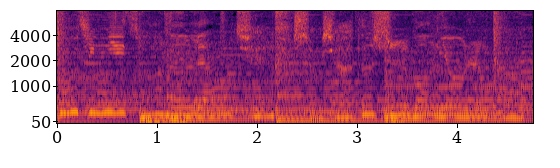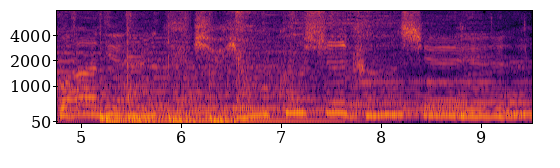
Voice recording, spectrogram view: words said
不经意做了了解。剩下的时光，有人可挂念，也有故事可写。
